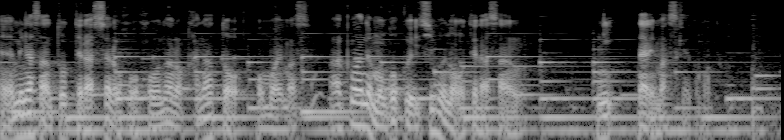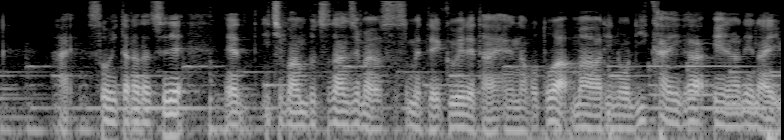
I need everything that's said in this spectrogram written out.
えー、皆さん取ってらっしゃる方法なのかなと思います。あくまでもごく一部のお寺さんになりますけども。はい、そういった形で、え一番仏壇じまいを進めていく上で大変なことは周りの理解が得られない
